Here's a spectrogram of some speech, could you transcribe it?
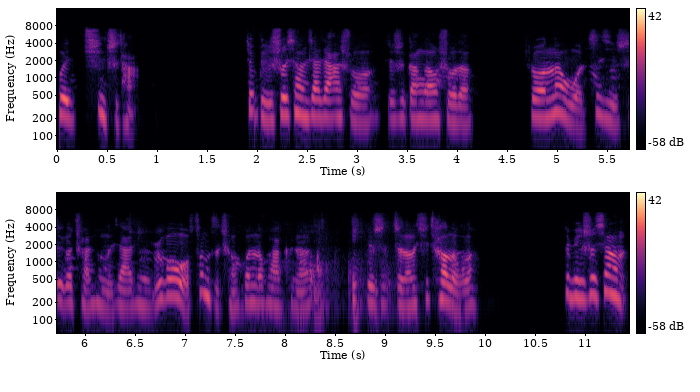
会训斥他，就比如说像佳佳说，就是刚刚说的，说那我自己是一个传统的家庭，如果我奉子成婚的话，可能就是只能去跳楼了。就比如说像，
